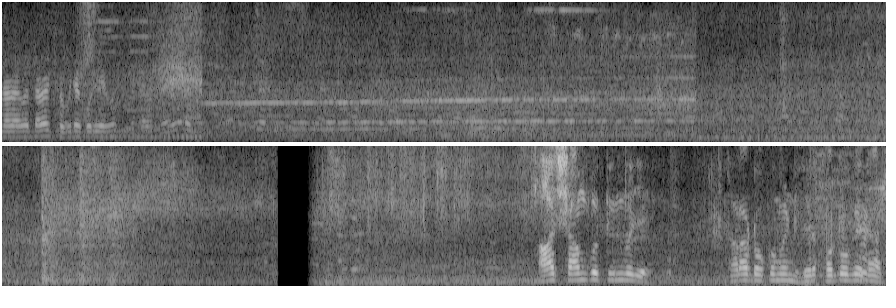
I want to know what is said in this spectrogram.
দাদা এবার দাদা ছবিটা করি একবার आज शाम को तीन बजे सारा डॉक्यूमेंट जेर फोटो के साथ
